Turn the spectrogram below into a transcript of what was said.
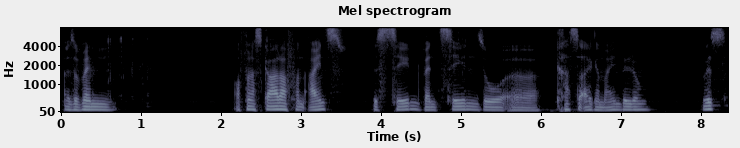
Also wenn auf einer Skala von eins bis zehn, wenn zehn so äh, krasse Allgemeinbildung ist,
